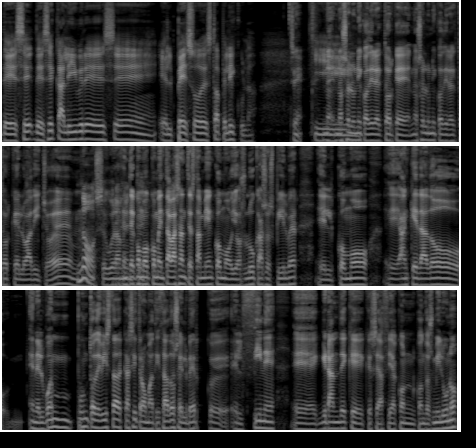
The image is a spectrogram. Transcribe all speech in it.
De ese, de ese calibre, ese, el peso de esta película. Sí. Y- No, no es el único director que no es el único director que lo ha dicho, ¿eh? No, seguramente. Gente como comentabas antes también, como George Lucas o Spielberg, el cómo eh, han quedado en el buen punto de vista casi traumatizados el ver eh, el cine grande que, que se hacía con, con 2001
